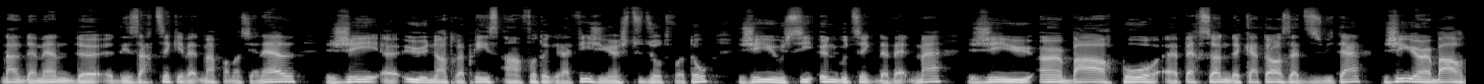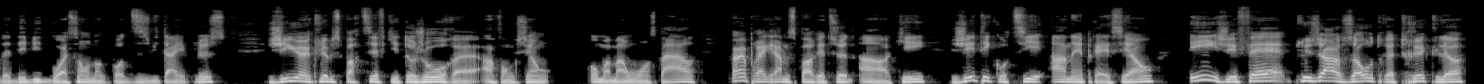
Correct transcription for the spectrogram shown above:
dans le domaine de, des articles et vêtements promotionnels. J'ai euh, eu une entreprise en photographie, j'ai eu un studio de photo, j'ai eu aussi une boutique de vêtements, j'ai eu un bar pour euh, personnes de 14 à 18 ans, j'ai eu un bar de débit de boisson, donc pour 18 ans et plus, j'ai eu un club sportif qui est toujours euh, en fonction au moment où on se parle, un programme sport-études en hockey, j'ai été courtier en impression, et j'ai fait plusieurs autres trucs là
